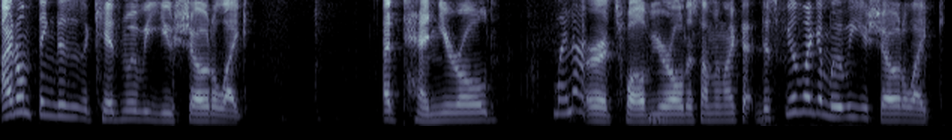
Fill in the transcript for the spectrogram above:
I don't think this is a kids movie you show to like a 10 year old Why not? or a 12 year old or something like that. This feels like a movie you show to like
